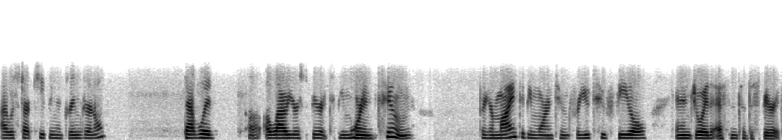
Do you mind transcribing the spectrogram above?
I would start keeping a dream journal. That would uh, allow your spirit to be more in tune, for your mind to be more in tune, for you to feel and enjoy the essence of the spirits.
